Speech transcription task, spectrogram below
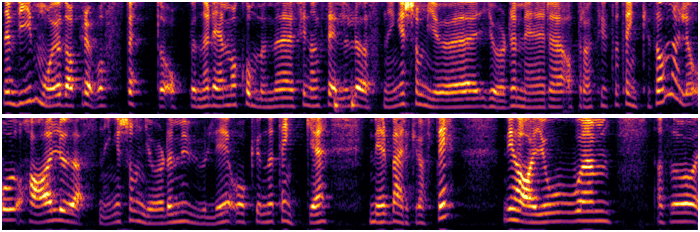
Nei, vi må jo da prøve å støtte opp under det med å komme med finansielle løsninger som gjør, gjør det mer attraktivt å tenke sånn, eller å ha løsninger som gjør det mulig å kunne tenke mer bærekraftig. Vi har jo um, Altså,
